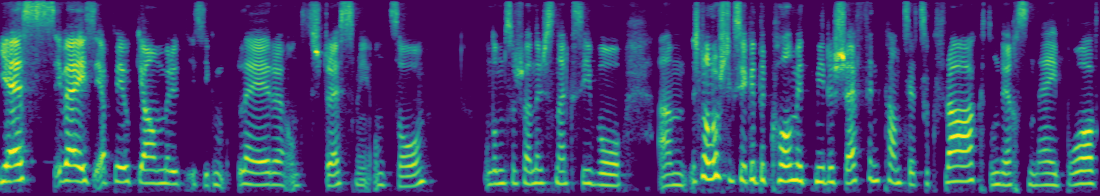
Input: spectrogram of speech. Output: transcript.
Yes, ich weiß, ich habe viel gejammert in seinem Lehren und es stresst mich und so. Und umso schöner war es dann, wo, ähm, es war noch lustig, ich einen Call mit meiner Chefin, gehabt, sie hat so gefragt und ich so, nein, boah,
